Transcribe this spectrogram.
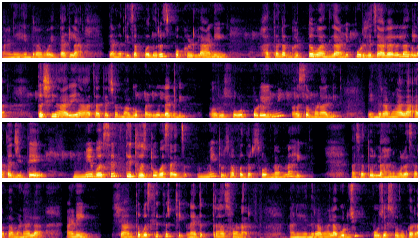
आणि इंद्रा वैतागला. त्यानं तिचा पदरच पकडला आणि हाताला घट्ट बांधला आणि पुढे चालायला लागला. तशी आर्या आता त्याच्या मागं पडायला लागली. अरे सोड पडेल मी? असं म्हणाली. इंद्रा म्हणाला आता जिथे मी बसेल तिथंच तू बसायचं. मी तुझा पदर सोडणार नाही. असा तो लहान मुलासारखा म्हणाला आणि शांत बसली तर ठीक नाही तर त्रास होणार. आणि इंद्रा म्हणाला गुरुजी पूजा सुरू करा.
